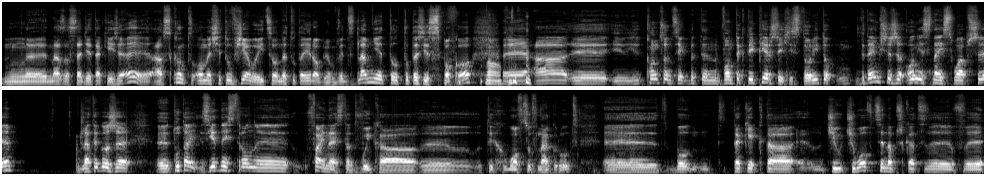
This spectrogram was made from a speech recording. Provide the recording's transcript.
mm, na zasadzie takiej, że e, a skąd one się tu wzięły i co one tutaj robią, więc dla mnie to, to też jest spoko. No. E, a y, y, kończąc jakby ten wątek tej pierwszej historii, to wydaje mi się, że on jest najsłabszy, Dlatego, że e, tutaj z jednej strony fajna jest ta dwójka y, tych łowców nagród, y, bo tak jak ta, ci, ci łowcy na przykład w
